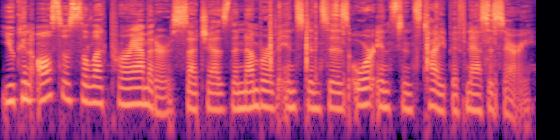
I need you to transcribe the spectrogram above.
You can also select parameters such as the number of instances or instance type if necessary.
